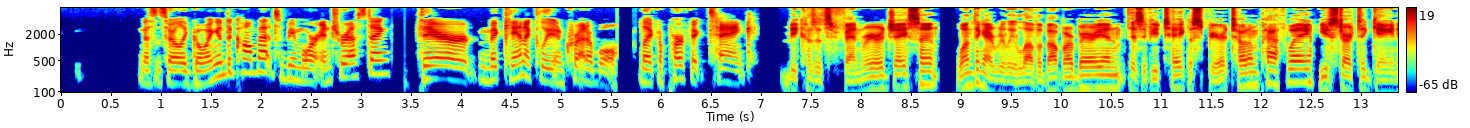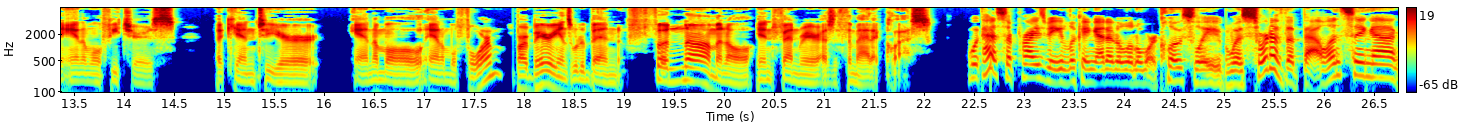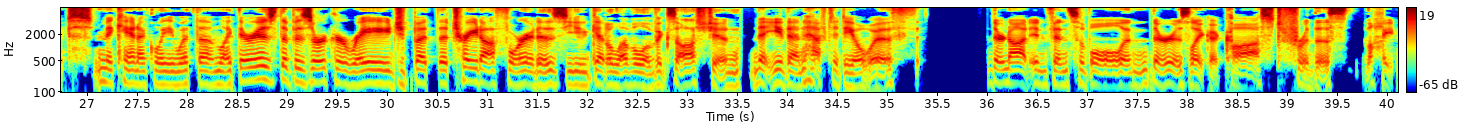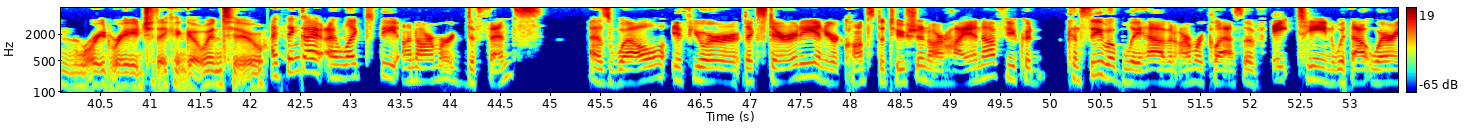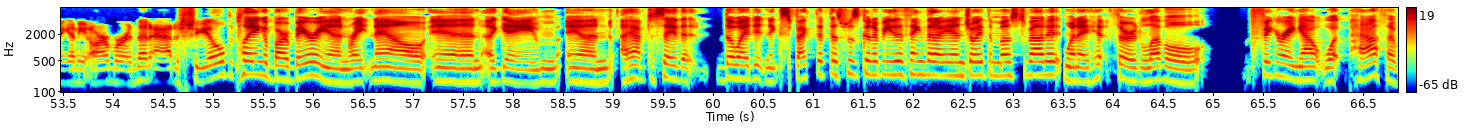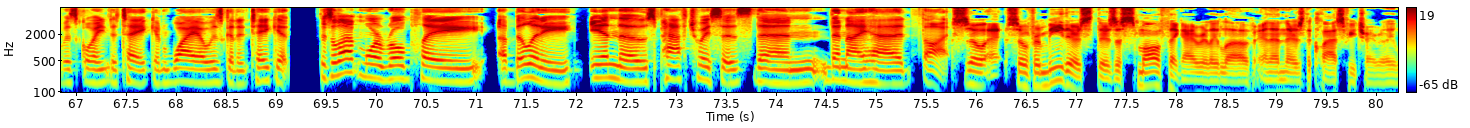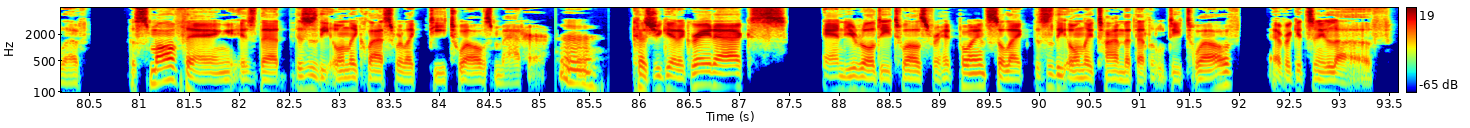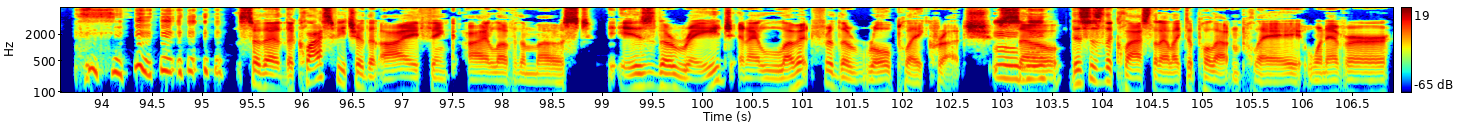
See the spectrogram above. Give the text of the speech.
necessarily going into combat to be more interesting. They're mechanically incredible, like a perfect tank. because it's Fenrir adjacent. One thing I really love about Barbarian is if you take the Spirit Totem pathway, you start to gain animal features akin to your animal animal form. Barbarians would have been phenomenal in Fenrir as a thematic class. What kind of surprised me looking at it a little more closely was sort of the balancing act mechanically with them. Like there is the berserker rage, but the trade off for it is you get a level of exhaustion that you then have to deal with. They're not invincible, and there is like a cost for this the heightened roid rage they can go into. I think I, I liked the unarmored defense as well. If your dexterity and your constitution are high enough, you could conceivably have an armor class of 18 without wearing any armor and then add a shield. Playing a barbarian right now in a game, and I have to say that though I didn't expect that this was going to be the thing that I enjoyed the most about it, when I hit third level, figuring out what path I was going to take and why I was going to take it. There's a lot more role play ability in those path choices than than I had thought. So uh, so for me there's there's a small thing I really love and then there's the class feature I really love. The small thing is that this is the only class where like D12s matter. Hmm. because you get a great axe and you roll d12s for hit points. So, like, this is the only time that that little d12 ever gets any love. So, the the class feature that I think I love the most is the rage, and I love it for the role play crutch. Mm-hmm. So, this is the class that I like to pull out and play whenever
